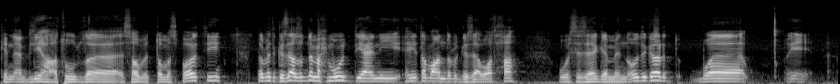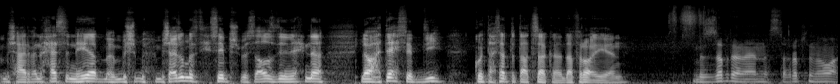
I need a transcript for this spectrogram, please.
كان قبليها على طول آه، إصابة توماس بارتي. ضربة الجزاء أظن محمود يعني هي طبعا ضربة جزاء واضحة وسذاجة من أوديجارد و مش عارف أنا حاسس إن هي مش مش عايز أقول ما تتحسبش بس قصدي إن إحنا لو هتحسب دي كنت حسبت بتاعت ساكا ده في رأيي يعني. بالظبط أنا أنا استغربت إن هو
